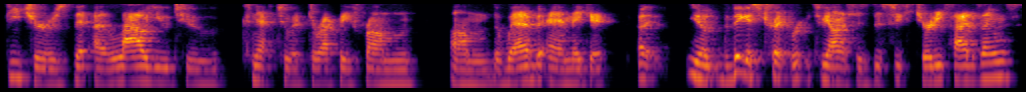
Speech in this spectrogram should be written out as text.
features that allow you to connect to it directly from um, the web and make it uh, you know the biggest trick to be honest is the security side of things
